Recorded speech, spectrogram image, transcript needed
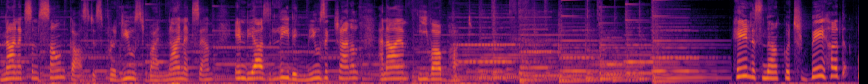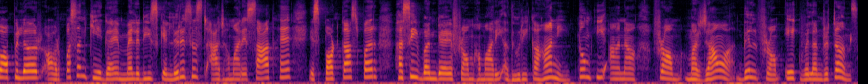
9XM Soundcast is produced by 9XM, India's leading music channel, and I am Eva Bhatt. Hey listener, कुछ बेहद पॉपुलर और पसंद किए गए मेलोडीज के लिरिसिस्ट आज हमारे साथ हैं इस पॉडकास्ट पर। हँसी बन गए फ्रॉम हमारी अधूरी कहानी। तुम ही आना फ्रॉम Marjaavaan, Dil from Ek villain returns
